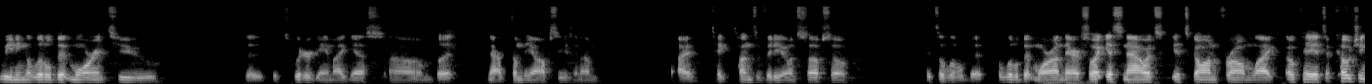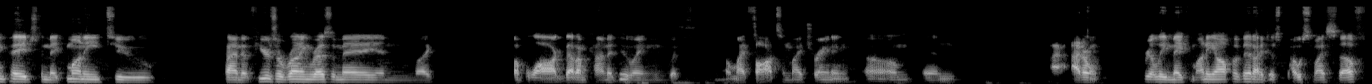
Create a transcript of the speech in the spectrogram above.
leaning a little bit more into the, the Twitter game, I guess. Um, but now from the off season, I'm, I take tons of video and stuff. So it's a little bit, a little bit more on there. So I guess now it's, it's gone from like, okay, it's a coaching page to make money to kind of, here's a running resume and like a blog that I'm kind of doing with you know, my thoughts and my training. Um, and I, I don't really make money off of it. I just post my stuff.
